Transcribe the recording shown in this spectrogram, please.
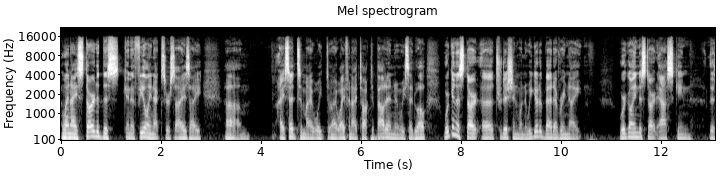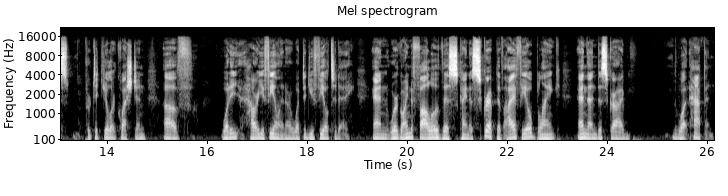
when I started this kind of feeling exercise, I, um, I said to my to my wife and I talked about it, and we said, well, we're going to start a tradition when we go to bed every night. We're going to start asking this particular question of what you, how are you feeling or what did you feel today? And we're going to follow this kind of script of i feel blank and then describe what happened.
